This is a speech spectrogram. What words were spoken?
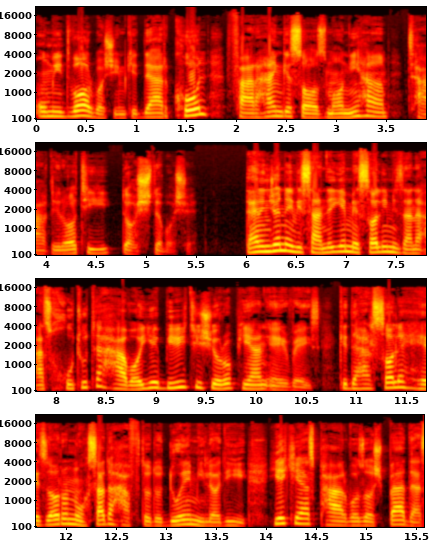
امیدوار باشیم که در کل فرهنگ سازمانی هم تغییراتی داشته باشه. در اینجا نویسنده یه مثالی می‌زنه از خطوط هوایی بریتیش یوروپیان ایرویز که در سال 1972 میلادی یکی از پروازاش بعد از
